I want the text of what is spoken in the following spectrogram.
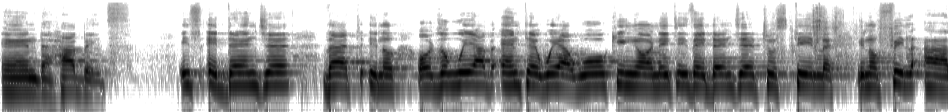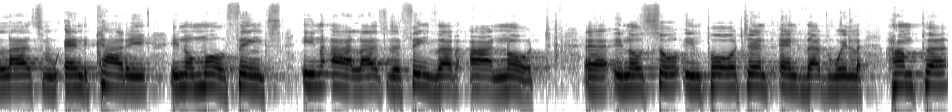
and habits. It's a danger that, you know, although we have entered, we are walking on it, is a danger to still, you know, fill our lives and carry, you know, more things in our lives, the things that are not, uh, you know, so important and that will hamper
